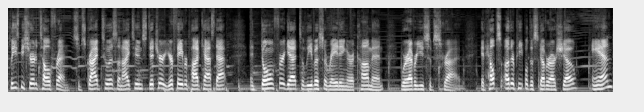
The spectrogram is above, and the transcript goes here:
please be sure to tell a friend. Subscribe to us on iTunes, Stitcher, your favorite podcast app. And don't forget to leave us a rating or a comment wherever you subscribe. It helps other people discover our show. And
